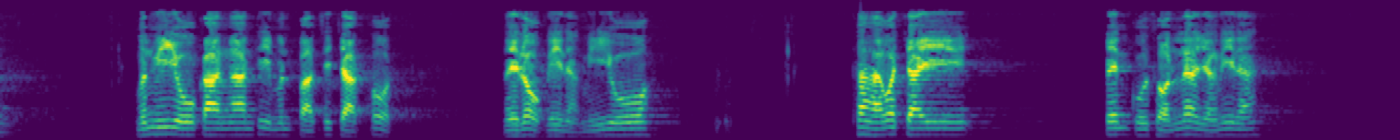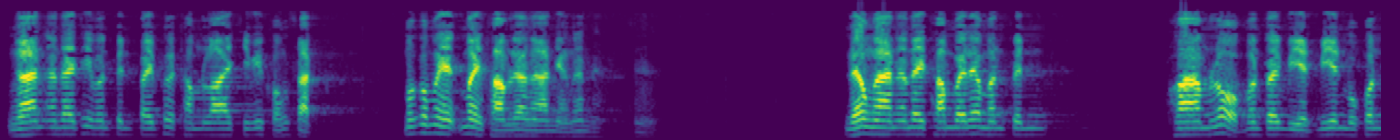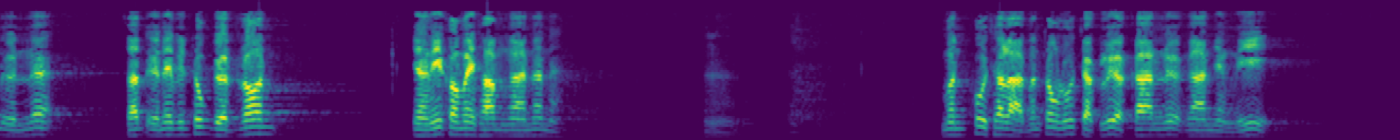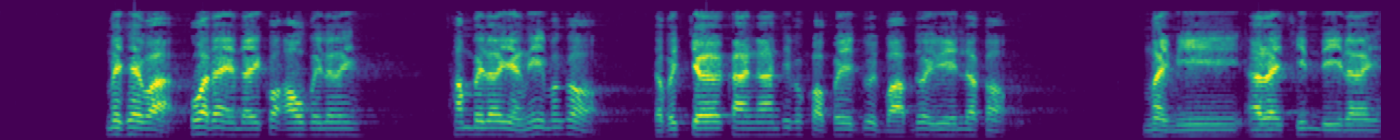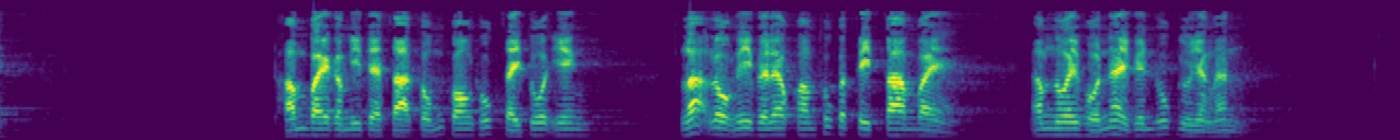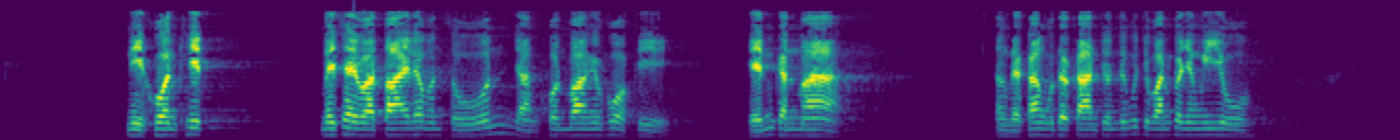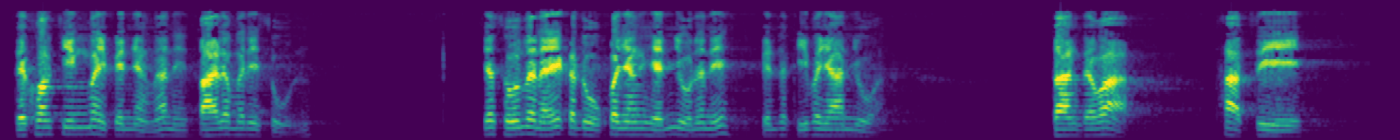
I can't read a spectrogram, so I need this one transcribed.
มันมีอยู่การงานที่มันปราศจากโทษ ในโลกนี้นะมีอยู่ ถ้าหากว่าใจเป็นกุศลแล้วอย่างนี้นะ งานอะไรที่มันเป็นไปเพื่อทำลายชีวิตของสัตว์ มันก็ไม่ไม่ทำแล้วงานอย่างนั้นนะแล้วงานอะไรทำไปแล้วมันเป็นความโลภมันไปเบียดเบียนบุคคลอื่น และ สัตว์อื่นให้เป็นทุกข์เดือดร้อน อย่างนี้ก็ไม่ทำงานนั่นนะมันผู้ฉลาดมันต้องรู้จักเลือกการเลือกงานอย่างนี้ ไม่ใช่ว่าพวกได้อันใดก็เอาไปเลยทำไปเลยอย่างนี้มันก็ ถ้าไปเจอการงานที่ประกอบไปด้วยบาปด้วยเวรแล้วก็ไม่มีอะไรชิ้นดีเลยทำไปก็มีแต่สะสมกองทุกข์ใส่ตัวเอง ละโลกนี้ไปแล้วความทุกข์ก็ติดตามไปอำนวยผลให้เป็นทุกข์อยู่อย่างนั้น นี่ควรคิด ไม่ใช่ว่าตายแล้วมันศูนย์อย่างคนบางพวกที่เห็นกันมา ตั้งแต่ครั้งพุทธกาลจนถึงปัจจุบันก็ยังมีอยู่ แต่ความจริงไม่เป็นอย่างนั้นนี่ตายแล้วไม่ได้สูญจะสูญไปไหน กระดูกก็ยังเห็นอยู่นั่นนี่เป็นสกีพยานอยู่ต่างแต่ว่าธาตุสี่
